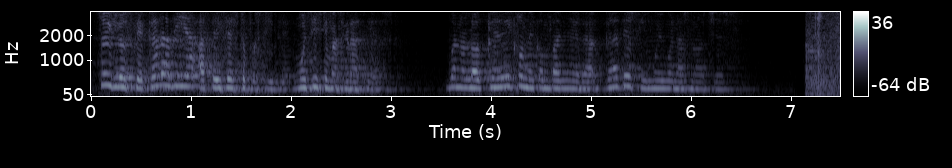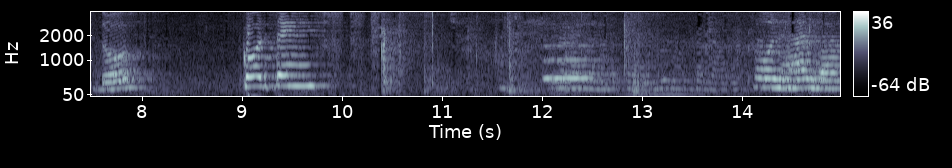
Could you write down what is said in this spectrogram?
sois los que cada día hacéis esto posible. Muchísimas gracias. Bueno, lo que dijo mi compañera. Gracias y muy buenas noches. Dos. Corten. Hola, Alba.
